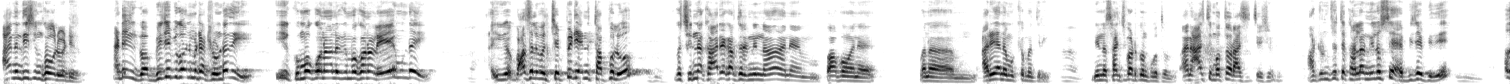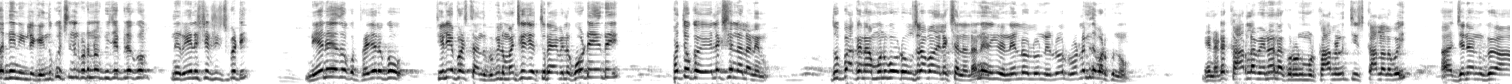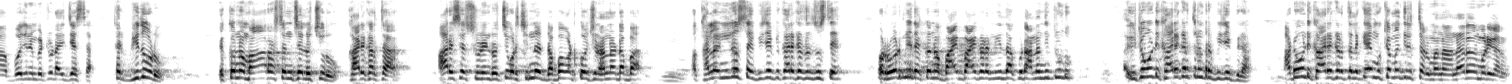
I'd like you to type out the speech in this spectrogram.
ఆయన తీసి ఇంకోళ్ళు పెట్టారు అంటే బీజేపీ గవర్నమెంట్ అట్లా ఉండదు ఈ కుంభకోణాలు కుంభకోణాలు ఏముండయి. అసలు వీళ్ళు చెప్పేటి అన్ని తప్పులు. ఒక చిన్న కార్యకర్తలు నిన్న ఆయన పాపం ఆయన మన హర్యానా ముఖ్యమంత్రి నిన్న సంచి పట్టుకొని పోతుండు. ఆయన ఆస్తి మొత్తం రాసి ఇచ్చేసాడు అటు నుంచి చూస్తే కళ్ళ నీళ్ళు వస్తాయి బీజేపీది? అదే నేను ఇంట్లోకి ఎందుకు వచ్చింది అనుకుంటున్నావు బీజేపీలకు? నేను రియల్ ఎస్టేట్ ఇచ్చిపెట్టి నేను ఏదో ఒక ప్రజలకు తెలియపరిచేందుకు వీళ్ళు మంచిగా చెప్తున్నా వీళ్ళకి ఓటు ఏంటి ప్రతి ఒక్క ఎలక్షన్లలో నేను దుబ్బాకన మునుగోడు హుజరాబాద్ ఎలక్షన్లలో నేను నెల్లూరు నెల్లూరు రోడ్ల మీద పడుకున్నాం. నేనంటే కార్లో పోయినా నాకు రెండు మూడు కార్లని తీసి కార్లలో పోయి జనానికి భోజనం పెట్టుడు అది చేస్తా. కానీ బీదోడు ఎక్కడో మహారాష్ట్ర నుంచి వెళ్ళి కార్యకర్త ఆర్ఎస్ఎస్ స్టూడెంట్ వచ్చి వాడు చిన్న డబ్బా పట్టుకోవచ్చు అన్న డబ్బా. ఆ కళ్ళ నీళ్ళు వస్తాయి బీజేపీ కార్యకర్తలు చూస్తే. రోడ్డు మీద ఎక్కడో బాయ్ బాయ్ కూడా నీళ్ళు దాక్కుండా అన్నం తింటుండు. ఇటువంటి కార్యకర్తలు ఉంటారు బీజేపీలో. అటువంటి కార్యకర్తలకే ముఖ్యమంత్రి ఇస్తారు మన నరేంద్ర మోడీ గారు.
